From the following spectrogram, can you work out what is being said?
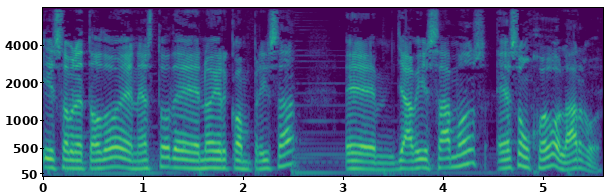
y sobre todo en esto de no ir con prisa, eh, ya avisamos, es un juego largo.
